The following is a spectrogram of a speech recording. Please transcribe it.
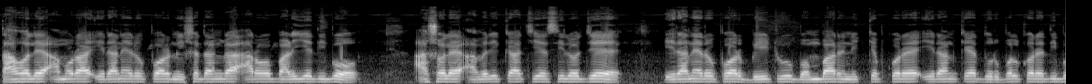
তাহলে আমরা ইরানের উপর নিষেধাজ্ঞা আরও বাড়িয়ে দিব। আসলে আমেরিকা চেয়েছিল যে ইরানের উপর বি টু বোম্বার নিক্ষেপ করে ইরানকে দুর্বল করে দিব,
